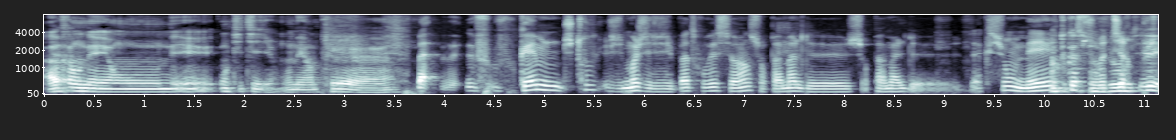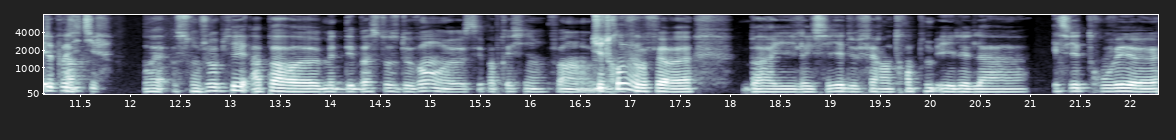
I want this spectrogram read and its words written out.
Après, on est, on est, on titille. On est un peu. euh, bah, euh, faut, faut quand même. Je trouve, moi, j'ai pas trouvé serein sur pas mal de, sur pas mal de d'actions, mais En tout cas, je retire plus de ah, positif. Ouais, son jeu au pied, à part euh, mettre des bastos devant, euh, c'est pas précis. hein. Enfin, Tu il trouves? faut faire. euh, bah, il a essayé de faire un 30. Il a essayé de trouver euh,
